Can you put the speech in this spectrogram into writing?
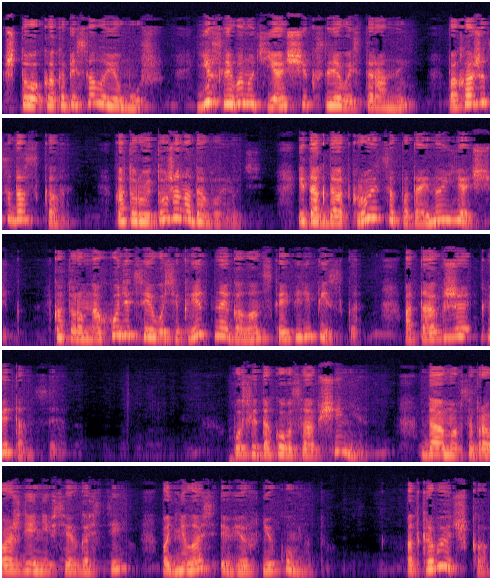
что, как описал ее муж, если вынуть ящик с левой стороны, покажется доска, которую тоже надо вынуть, и тогда откроется потайной ящик, в котором находится его секретная голландская переписка, а также квитанция. После такого сообщения дама в сопровождении всех гостей поднялась в верхнюю комнату. Открывает шкаф,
